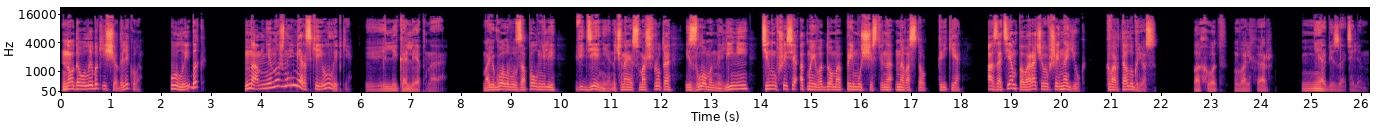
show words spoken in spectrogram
но до улыбок еще далеко». «Улыбок? Нам не нужны мерзкие улыбки». «Великолепно!» Мою голову заполнили видения, начиная с маршрута изломанной линии, тянувшейся от моего дома преимущественно на восток к реке, а затем поворачивавшей на юг, к кварталу грез. Поход в Альхар не обязателен,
